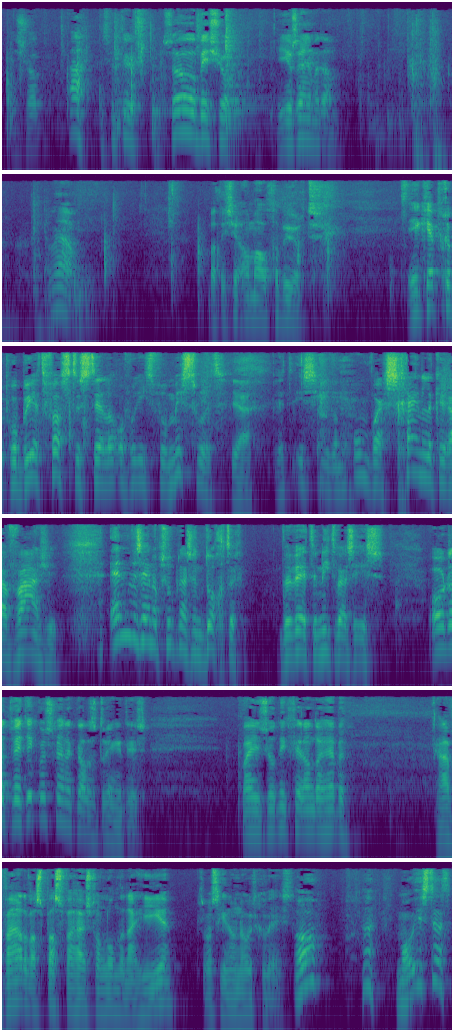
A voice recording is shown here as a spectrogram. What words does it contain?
Bishop. Ah, inspecteur. Zo, Bishop. Hier zijn we dan. Nou, wat is er allemaal gebeurd? Ik heb geprobeerd vast te stellen of er iets vermist wordt. Ja. Het is hier een onwaarschijnlijke ravage. En we zijn op zoek naar zijn dochter. We weten niet waar ze is. Oh, dat weet ik waarschijnlijk wel als het dringend is. Maar je zult niet veel aan haar hebben. Haar vader was pas verhuisd van Londen naar hier. Ze was hier nog nooit geweest. Oh, huh, mooi is dat.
